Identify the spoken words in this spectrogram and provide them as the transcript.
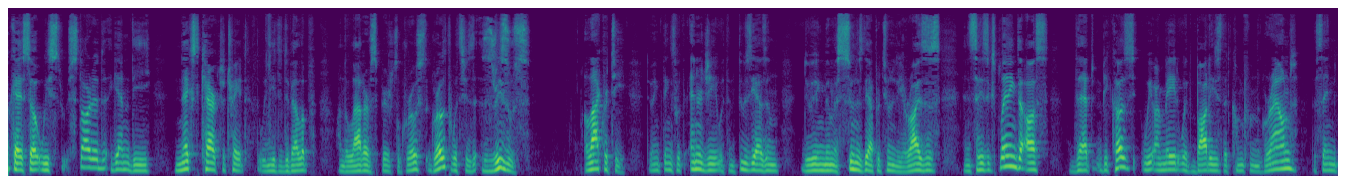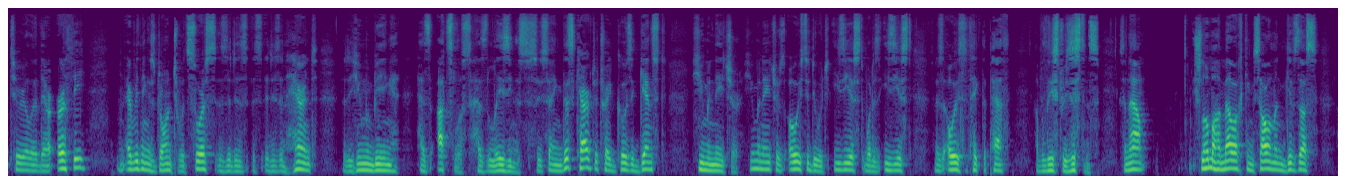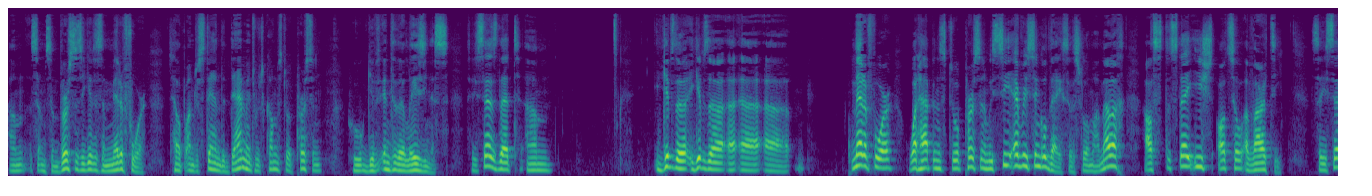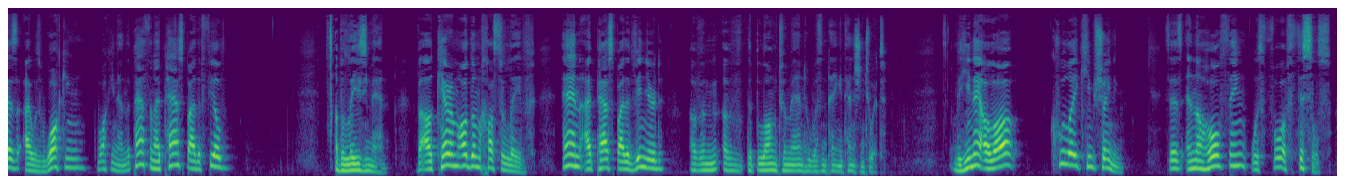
Okay, so we started again the next character trait that we need to develop on the ladder of spiritual growth, which is zrizus, alacrity, doing things with energy, with enthusiasm, doing them as soon as the opportunity arises. And so he's explaining to us that because we are made with bodies that come from the ground, the same material, that they're earthy, and everything is drawn to its source, as it is, it is inherent that a human being has atzlus, has laziness. So he's saying this character trait goes against human nature. Human nature is always to do what's easiest, what is easiest, and is always to take the path of least resistance. So now, Shlomo HaMelech, King Solomon, gives us um, some, some verses, he gives us a metaphor to help understand the damage which comes to a person who gives into their laziness. So he says that um, he gives a he gives a, a, a, metaphor what happens to a person we see every single day. Says Shlomo HaMelech, "I'll stay ish otzel avarti." So he says, "I was walking walking down the path, and I passed by the field of a lazy man. Va'al kerem odom chaser lev, and I passed by the vineyard of, a, of that belonged to a man who wasn't paying attention to it." V'hine Allah kulei kim. Says, and the whole thing was full of thistles.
